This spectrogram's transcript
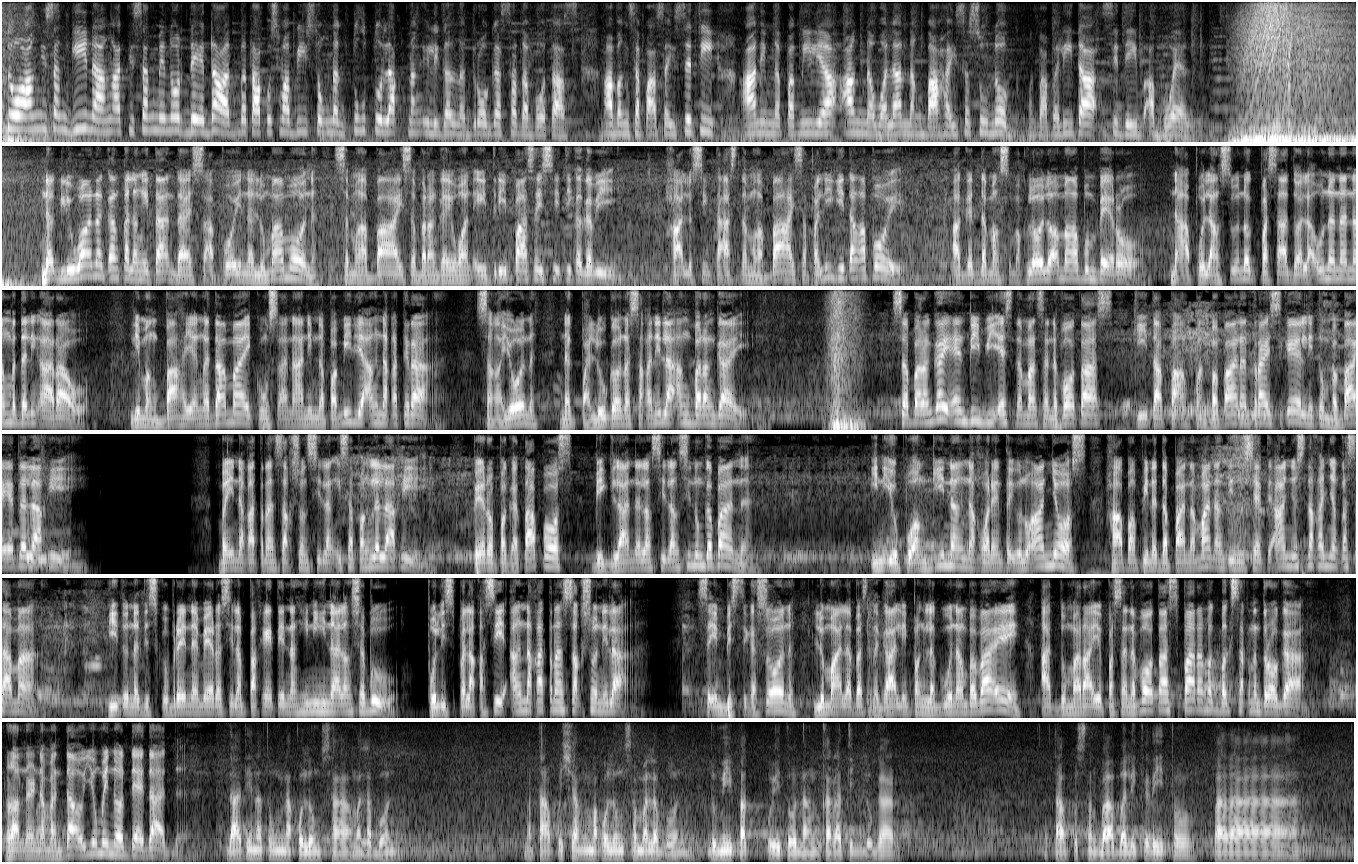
Abogado ang isang ginang at isang menor de edad matapos mabistong nagtutulak ng iligal na droga sa Navotas. Habang sa Pasay City, anim na pamilya ang nawalan ng bahay sa sunog. Magbabalita si Dave Abuel. Nagliwanag ang kalangitan dahil sa apoy na lumamon sa mga bahay sa Barangay 183 Pasay City kagabi. Halos sing taas ng mga bahay sa paligid ang apoy. Agad namang sumaklolo ang mga bumbero. Naapol ang sunog pasado alauna na ng madaling araw. Limang bahay ang nadamay kung saan anim na pamilya ang nakatira. Sa ngayon, nagpalugaw na sa kanila ang barangay. Sa barangay NBBS naman sa Navotas, kita pa ang pagbaba ng tricycle nitong babae at lalaki. May nakatransaksyon silang isa pang lalaki. Pero pagkatapos, bigla na lang silang sinunggaban. Iniupo ang ginang na 41 anyos habang pinadapa naman ang 17 anyos na kanyang kasama. Dito na diskubre na meron silang pakete ng hinihinalang shabu. Pulis pala kasi ang nakatransaksyon nila. Sa investigasyon, lumalabas na galing pang Laguna ang babae at dumarayo pa sa Navotas para magbagsak ng droga. Runner naman daw yung minor de edad. Dati na itong nakulong sa Malabon. Matapos siyang makulong sa Malabon, lumipat po ito ng karatig lugar. Tapos nagbabalik rito para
